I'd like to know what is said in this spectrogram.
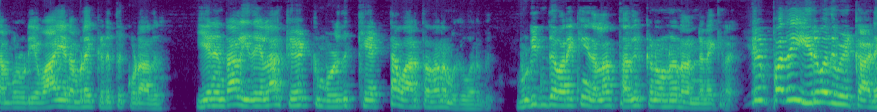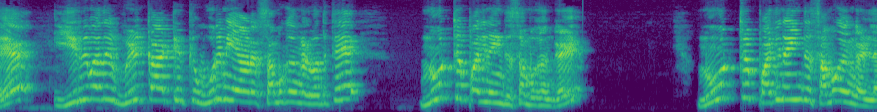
நம்மளுடைய வாயை நம்மளே கெடுத்துக்கூடாது. ஏனென்றால் இதையெல்லாம் கேட்கும் பொழுது கெட்ட வார்த்தை தான் நமக்கு வருது. முடிந்த வரைக்கும் இதெல்லாம் தவிர்க்கணும்னு நான் நினைக்கிறேன். இருப்பது இருபது விழுக்காடு இருபது விழுக்காட்டிற்கு உரிமையான சமூகங்கள் வந்துட்டு நூற்று பதினைந்து சமூகங்கள். நூற்று பதினைந்து சமூகங்கள்ல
